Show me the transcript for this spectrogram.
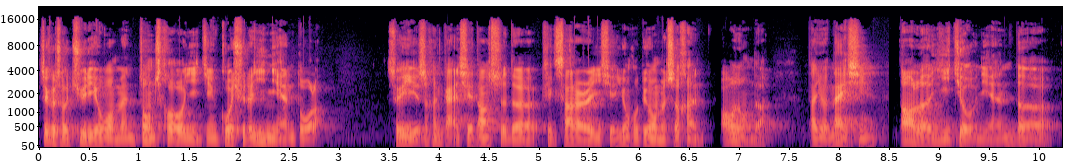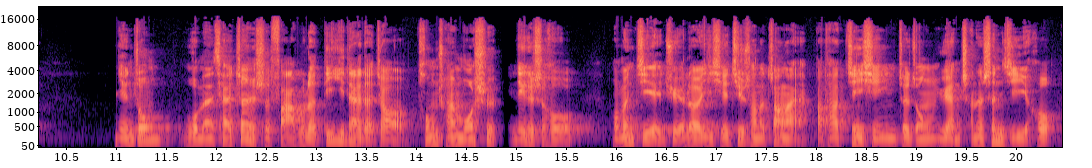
这个时候距离我们众筹已经过去了一年多了。所以也是很感谢当时的 Kickstarter 一些用户对我们是很包容的，但有耐心。到了一九年的年中，我们才正式发布了第一代的叫同传模式。那个时候，我们解决了一些技术上的障碍，把它进行这种远程的升级以后，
